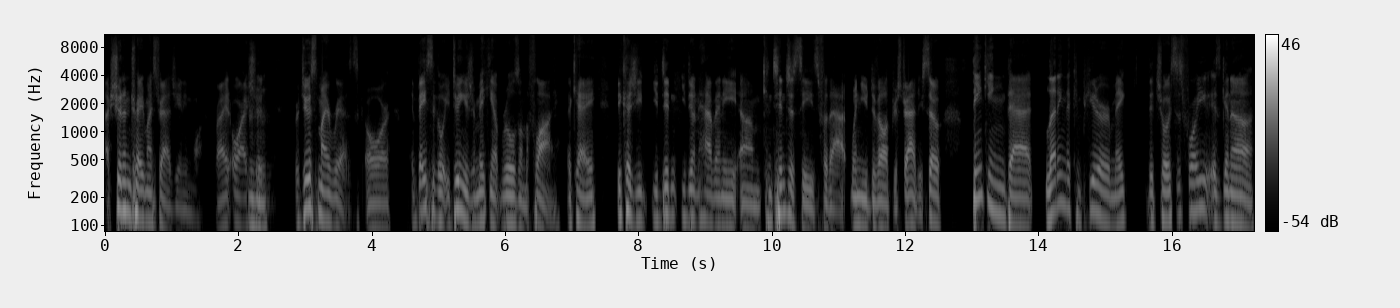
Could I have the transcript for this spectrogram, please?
I shouldn't trade my strategy anymore." Right? Or I should mm-hmm. reduce my risk or and basically what you're doing is you're making up rules on the fly okay? Because you, you didn't you didn't have any um, contingencies for that when you developed your strategy. So thinking that letting the computer make the choices for you is going to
